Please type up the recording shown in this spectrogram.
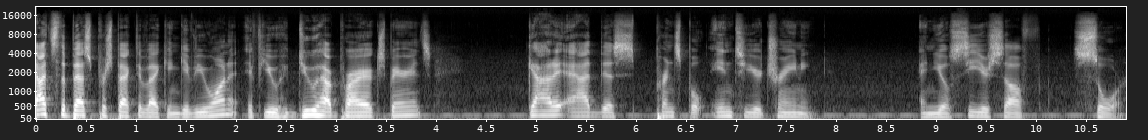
that's the best perspective I can give you on it. If you do have prior experience, got to add this principle into your training and you'll see yourself soar.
